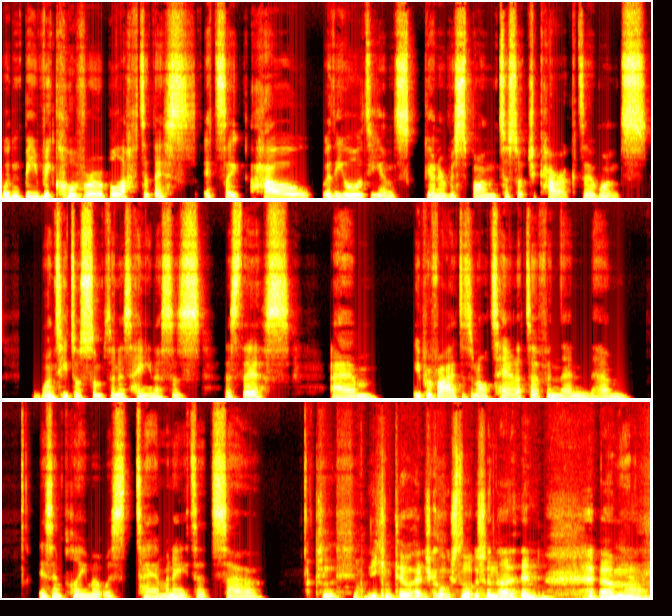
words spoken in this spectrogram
wouldn't be recoverable after this. It's like how are the audience going to respond to such a character once once he does something as heinous as as this? Um, he provided an alternative and then um, his employment was terminated. So So you can tell Hitchcock's thoughts on that then. Um, Yeah.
